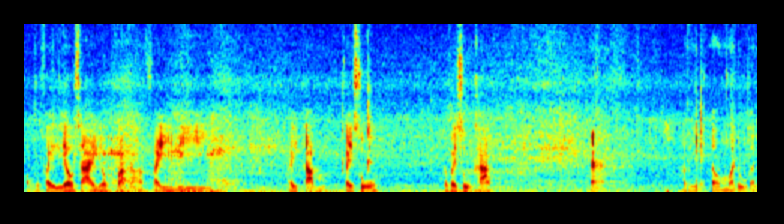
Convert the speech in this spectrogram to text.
ของไฟเลี้ยวซ้ายเลี้ยวขวาไฟหลีไฟต่ำไฟสูงแล้วไฟสูงค้าง อ่าคราวนี้เรามาดูกัน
